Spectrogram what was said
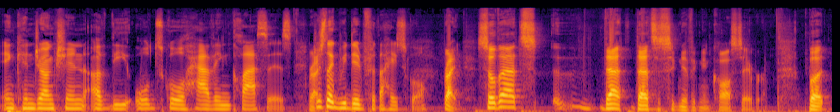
in conjunction of the old school having classes, Right. just like we did for the high school. Right. So that's that that's a significant cost saver. But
